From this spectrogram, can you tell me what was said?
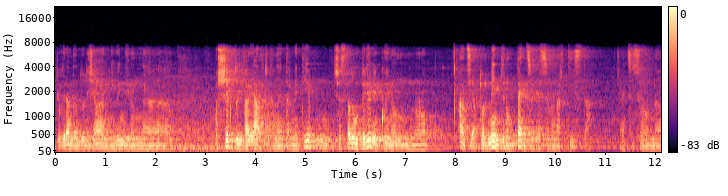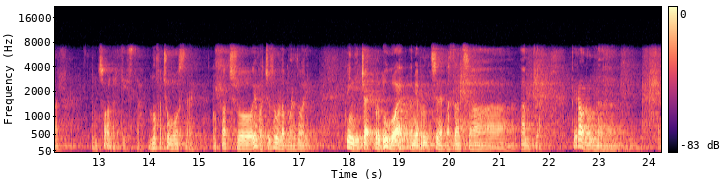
più grande ha 12 anni, quindi non, eh, ho scelto di fare altro fondamentalmente. Io, mm, c'è stato un periodo in cui non, non ho, anzi attualmente non penso di essere un artista, cioè nel senso non, non sono un artista, non faccio mostre, non faccio, io faccio solo laboratori. Quindi, cioè, produco, eh, la mia produzione è abbastanza ampia, però non, cioè,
